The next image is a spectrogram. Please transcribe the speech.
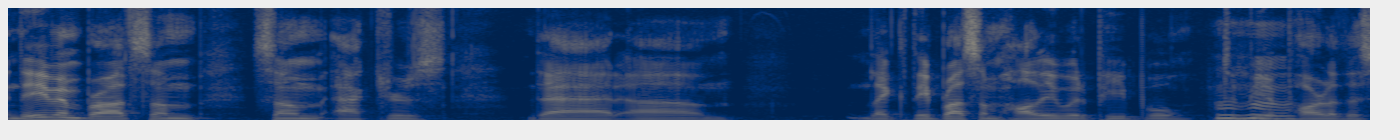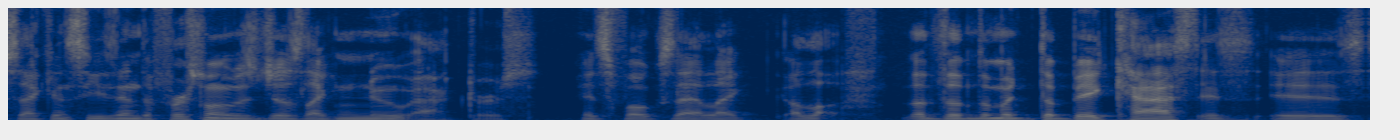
and they even brought some some actors that um, like they brought some Hollywood people to be a part of the second season. The first one was just like new actors. It's folks that like a lot. The the the, the big cast is is.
